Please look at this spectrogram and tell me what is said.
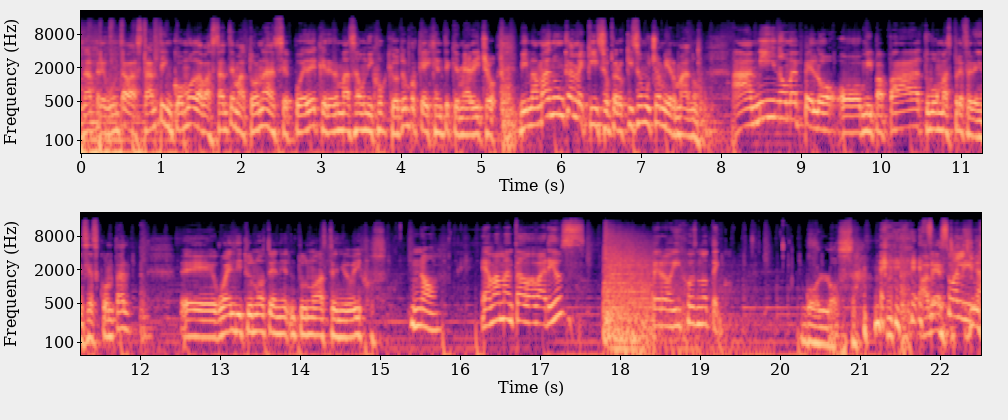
Una pregunta bastante incómoda, bastante matona. ¿Se puede querer más a un hijo que otro? Porque hay gente que me ha dicho, mi mamá nunca me quiso, pero quiso mucho a mi hermano. A mí no me peló o mi papá tuvo más preferencias con tal. Eh, Wendy, ¿tú no, tú no has tenido hijos. No. He amamantado a varios, pero hijos no tengo. Golosa. A ver, Sexualidad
